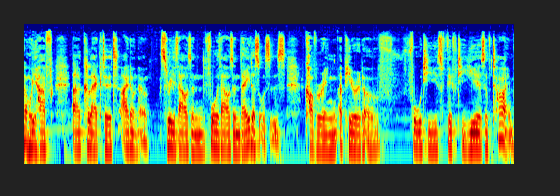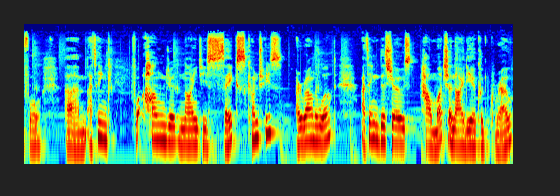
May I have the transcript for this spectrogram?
We have uh, collected, I don't know, 3,000, 4,000 data sources covering a period of 40, 50 years of time for, um, I think, for 196 countries around the world. I think this shows how much an idea could grow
